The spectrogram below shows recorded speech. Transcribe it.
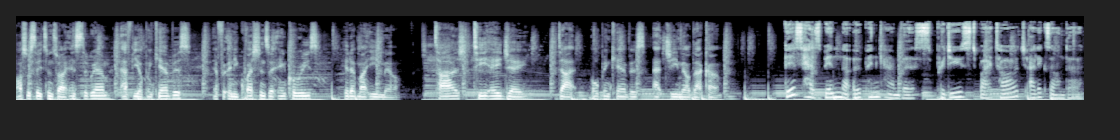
Also, stay tuned to our Instagram at the Open Canvas, and for any questions or inquiries, hit up my email, taj, T-A-J, dot opencanvas at gmail.com. This has been The Open Canvas, produced by Taj Alexander.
